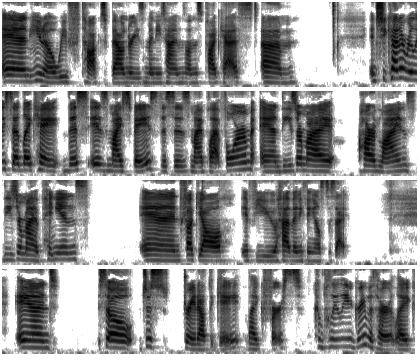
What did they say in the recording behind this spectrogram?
And you know, we've talked boundaries many times on this podcast. Um, and she kind of really said like hey this is my space this is my platform and these are my hard lines these are my opinions and fuck y'all if you have anything else to say. And so just straight out the gate like first completely agree with her like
